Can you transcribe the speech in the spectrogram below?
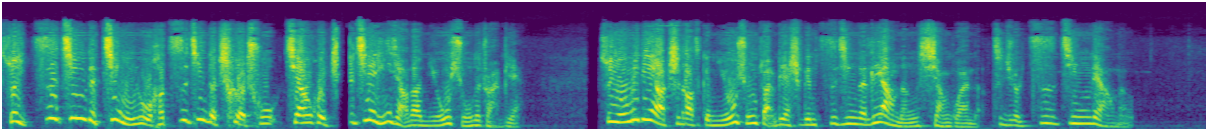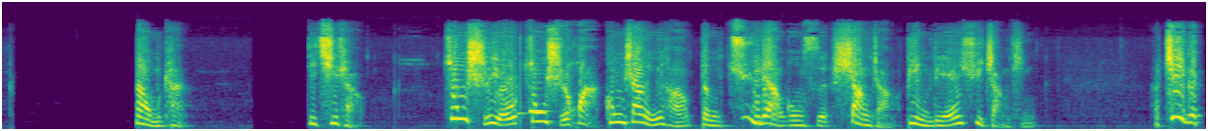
所以资金的进入和资金的撤出将会直接影响到牛熊的转变。所以我们一定要知道，这个牛熊转变是跟资金的量能相关的，这就是资金量能。那我们看第七条。中石油、中石化、工商银行等巨量公司上涨并连续涨停，啊，这个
